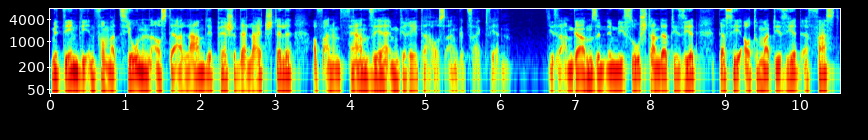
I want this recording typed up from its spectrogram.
mit dem die Informationen aus der Alarmdepesche der Leitstelle auf einem Fernseher im Gerätehaus angezeigt werden. Diese Angaben sind nämlich so standardisiert, dass sie automatisiert erfasst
